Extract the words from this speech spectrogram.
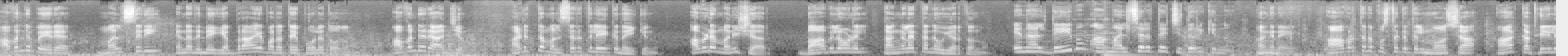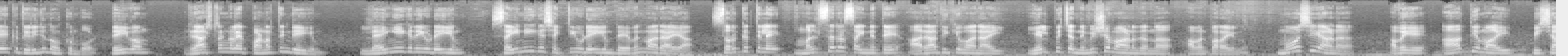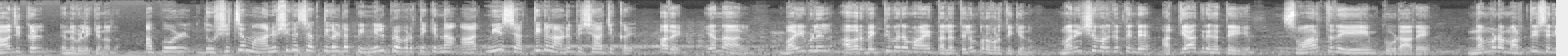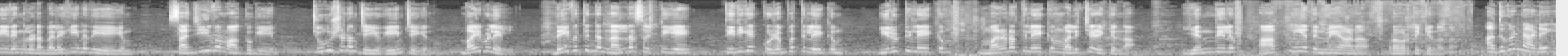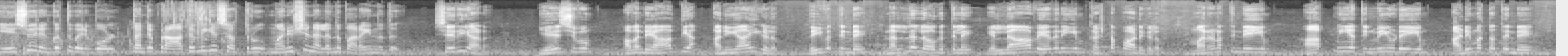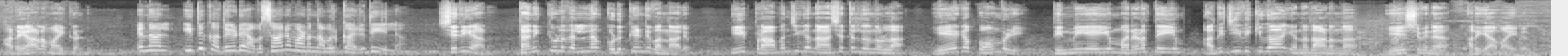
അവന്റെ പേര് മത്സരി എന്നതിന്റെ എബ്രായ പദത്തെ പോലെ തോന്നുന്നു. അവന്റെ രാജ്യം അടുത്ത മത്സരത്തിലേക്ക് നയിക്കുന്നു. അവിടെ മനുഷ്യർ ബാബിലോണിൽ തങ്ങളെ തന്നെ ഉയർത്തുന്നു. എന്നാൽ ദൈവം ആ മത്സരത്തെ ചിതറിക്കുന്നു. അങ്ങനെ ആവർത്തന പുസ്തകത്തിൽ മോശ ആ കഥയിലേക്ക് തിരിഞ്ഞു നോക്കുമ്പോൾ ദൈവം രാഷ്ട്രങ്ങളെ പണത്തിന്റെയും ലൈംഗികതയുടെയും സൈനിക ശക്തിയുടെയും ദേവന്മാരായ സ്വർഗത്തിലെ മത്സര സൈന്യത്തെ ആരാധിക്കുവാനായി ഏൽപ്പിച്ച നിമിഷമാണിതെന്ന് അവൻ പറയുന്നു. മോശയാണ് അവയെ ആദ്യമായി പിശാചുക്കൾ എന്ന് വിളിക്കുന്നത്. അപ്പോൾ ദുഷിച്ച മാനുഷിക ശക്തികളുടെ പിന്നിൽ പ്രവർത്തിക്കുന്ന ആത്മീയ ശക്തികളാണ് പിശാചുക്കൾ. അതെ എന്നാൽ ബൈബിളിൽ അവർ വ്യക്തിപരമായ തലത്തിലും പ്രവർത്തിക്കുന്നു. മനുഷ്യവർഗത്തിന്റെ അത്യാഗ്രഹത്തെയും സ്വാർത്ഥതയെയും കൂടാതെ നമ്മുടെ മർത്യശരീരങ്ങളുടെ ബലഹീനതയെയും സജീവമാക്കുകയും ചൂഷണം ചെയ്യുകയും ചെയ്യുന്നു. ബൈബിളിൽ ദൈവത്തിന്റെ നല്ല സൃഷ്ടിയെ തിരികെ കുഴപ്പത്തിലേക്കും ഇരുട്ടിലേക്കും മരണത്തിലേക്കും വലിച്ചിഴയ്ക്കുന്ന എന്തിലും ആത്മീയ തിന്മയാണ് പ്രവർത്തിക്കുന്നത്. അതുകൊണ്ടാണ് യേശു രംഗത്ത് വരുമ്പോൾ തന്റെ പ്രാഥമിക ശത്രു മനുഷ്യനല്ലെന്ന് പറയുന്നത്. ശരിയാണ്. യേശുവും അവന്റെ ആദ്യ അനുയായികളും ദൈവത്തിന്റെ നല്ല ലോകത്തിലെ എല്ലാ വേദനയും കഷ്ടപ്പാടുകളും മരണത്തിന്റെയും ആത്മീയ തിന്മയുടെയും അടിമത്തത്തിന്റെ അടയാളമായി കണ്ടു. എന്നാൽ ഇത് കഥയുടെ അവസാനമാണെന്ന് അവർ കരുതിയില്ല. ശരിയാണ്. തനിക്കുള്ളതെല്ലാം കൊടുക്കേണ്ടി വന്നാലും ഈ പ്രാപഞ്ചിക നാശത്തിൽ നിന്നുള്ള ഏക പോംവഴി തിന്മയെയും മരണത്തെയും അതിജീവിക്കുക എന്നതാണെന്ന് യേശുവിന് അറിയാമായിരുന്നു.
